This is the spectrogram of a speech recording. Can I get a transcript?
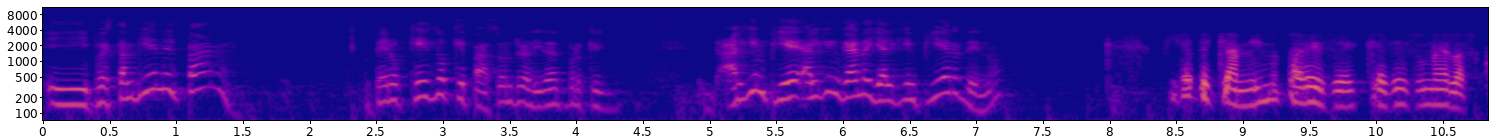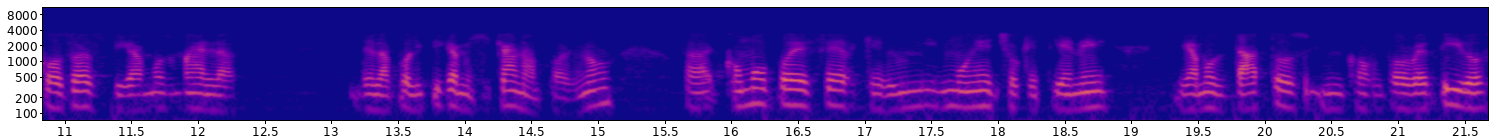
Y pues también el PAN. Pero ¿qué es lo que pasó en realidad? Porque alguien, pie, alguien gana y alguien pierde, ¿no? Fíjate que a mí me parece que esa es una de las cosas, digamos, malas de la política mexicana, pues, ¿no? ¿Cómo puede ser que de un mismo hecho que tiene, digamos, datos incontrovertidos,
